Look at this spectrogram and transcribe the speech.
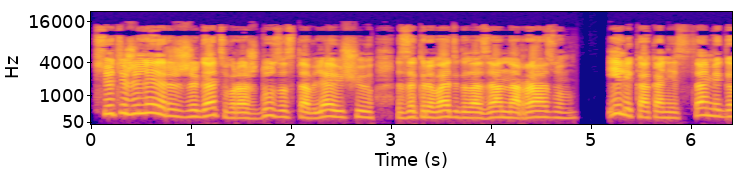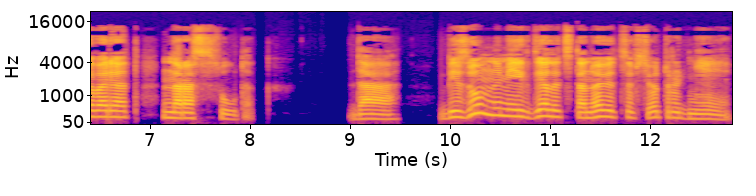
Все тяжелее разжигать вражду, заставляющую закрывать глаза на разум или, как они сами говорят, на рассудок. Да, безумными их делать становится все труднее.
